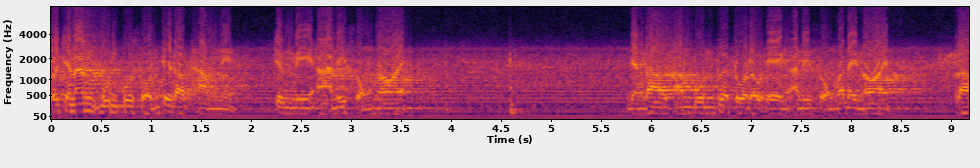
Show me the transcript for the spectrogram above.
เพราะฉะนั้นบุญกุศลที่เราทำเนี่ย จึงมีอานิสงส์น้อย อย่างเราทำบุญเพื่อตัวเราเองอานิสงส์ก็ได้น้อย เรา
